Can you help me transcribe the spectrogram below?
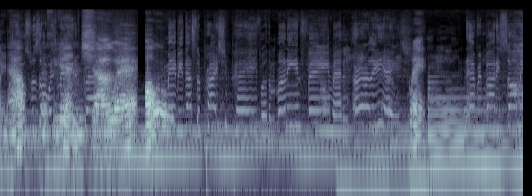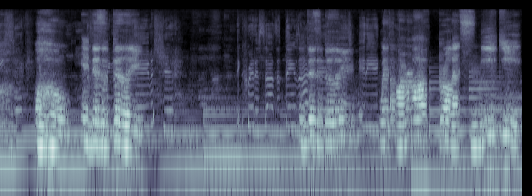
And now, let's begin, shall we? Oh. Maybe that's the price you pay for the money and fame at an early age. Wait. And everybody saw me sick. Oh, invisibility. Invisibility with the armor off? Bro, that's sneaky.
